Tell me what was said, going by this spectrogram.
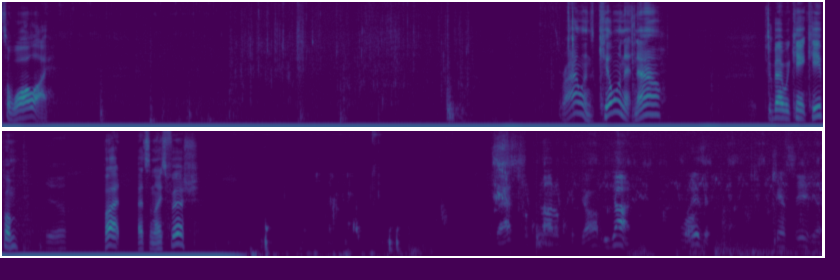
That's a walleye. Ryland's killing it now. Too bad we can't keep him, Yeah. but that's a nice fish. That? Not a Good job. you got. What is it? Can't see it yet.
